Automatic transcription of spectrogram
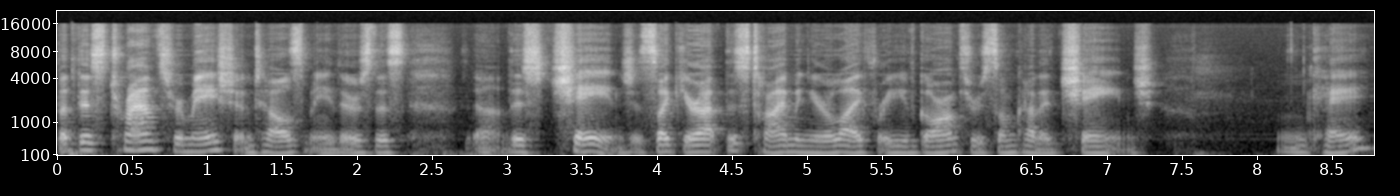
But this transformation tells me there's this uh, this change. It's like you're at this time in your life where you've gone through some kind of change. Okay?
